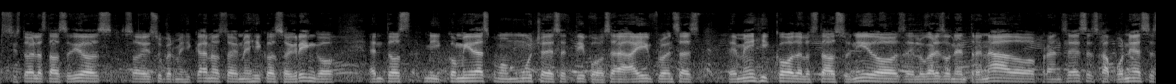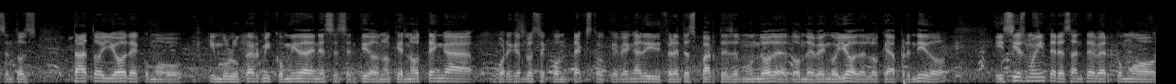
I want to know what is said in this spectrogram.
Si estoy en los Estados Unidos, soy súper mexicano, estoy en México, soy gringo, entonces mi comida es como mucho de ese tipo. O sea, hay influencias de México, de los Estados Unidos, de lugares donde he entrenado, franceses, japoneses, entonces trato yo de como involucrar mi comida en ese sentido, ¿no? que no tenga, por ejemplo, ese contexto, que venga de diferentes partes del mundo, de donde vengo yo, de lo que he aprendido. Y sí es muy interesante ver cómo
